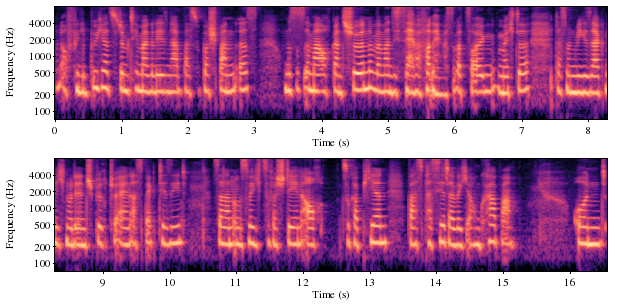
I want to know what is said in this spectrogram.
und auch viele Bücher zu dem Thema gelesen habe, was super spannend ist. Und es ist immer auch ganz schön, wenn man sich selber von irgendwas überzeugen möchte, dass man, wie gesagt, nicht nur den spirituellen Aspekt hier sieht, sondern um es wirklich zu verstehen, auch zu kapieren, was passiert da wirklich auch im Körper. Und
